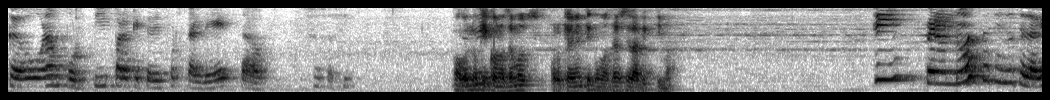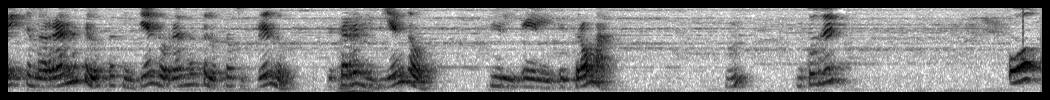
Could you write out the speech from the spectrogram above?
que oran por ti para que te dé fortaleza, o cosas así. O lo que conocemos coloquialmente como hacerse la víctima. Sí, pero no está haciéndose la víctima, realmente lo está sintiendo, realmente lo está sufriendo, está reviviendo el, el- el trauma. ¿Mm? Entonces, o,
